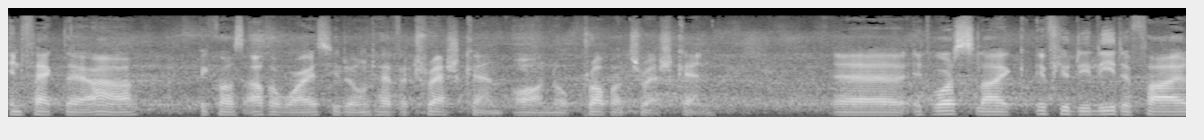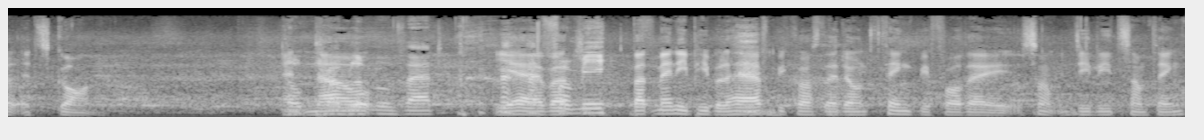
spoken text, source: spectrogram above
in fact they are, because otherwise you don't have a trash can or no proper trash can. Uh, it was like if you delete a file, it's gone and no now, problem with that. yeah, but but many people have because they don't think before they some, delete something,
